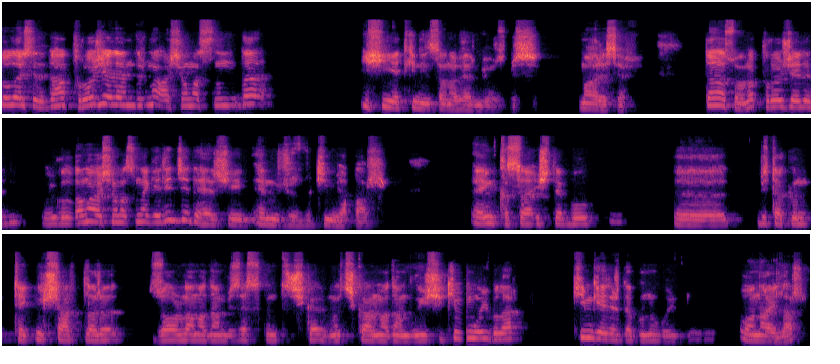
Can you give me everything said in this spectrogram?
Dolayısıyla daha projelendirme aşamasında işi yetkin insana vermiyoruz biz maalesef. Daha sonra projelerin uygulama aşamasına gelince de her şeyin en ucuzlu kim yapar? En kısa işte bu e, bir takım teknik şartları zorlamadan bize sıkıntı çıkarma, çıkarmadan bu işi kim uygular? Kim gelir de bunu onaylar?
